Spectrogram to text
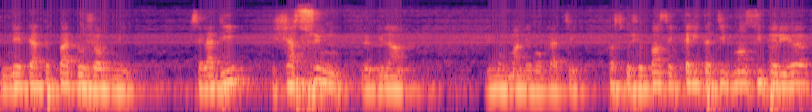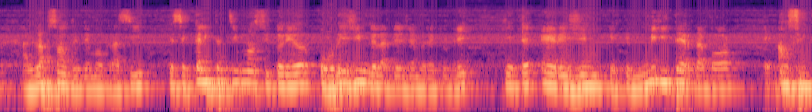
ne date pas d'aujourd'hui. Cela dit, j'assume le bilan du mouvement démocratique parce que je pense que c'est qualitativement supérieur à l'absence de démocratie et c'est qualitativement supérieur au régime de la Deuxième République qui était un régime qui était militaire d'abord et ensuite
